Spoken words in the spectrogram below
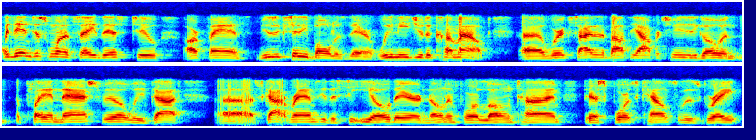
And then just want to say this to our fans Music City Bowl is there. We need you to come out. Uh, we're excited about the opportunity to go and play in Nashville. We've got uh, Scott Ramsey, the CEO there, known him for a long time. Their sports council is great.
